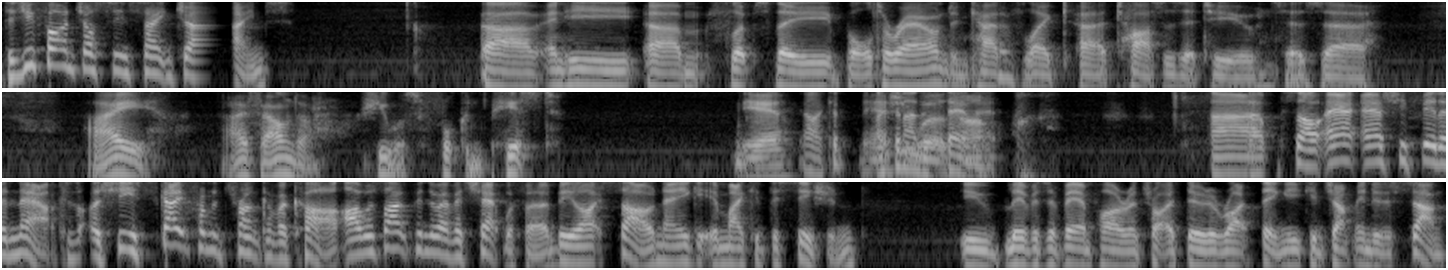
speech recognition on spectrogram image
Did you find Jocelyn St. James? Uh, and he um, flips the bolt around and kind of like uh, tosses it to you and says, uh, "I, I found her. She was fucking pissed." Yeah. I can, Yeah, I can was, understand huh? that. Uh, so, how, how's she feeling now? Because she escaped from the trunk of a car. I was hoping to have a chat with her and be like, "So now you get to make a decision. You live as a vampire and try to do the right thing. You can jump into the sun."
